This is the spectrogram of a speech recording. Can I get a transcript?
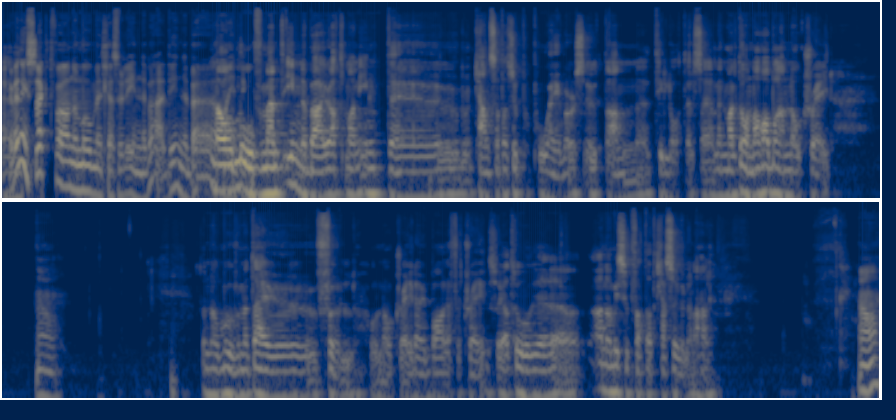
Jag vet inte exakt vad no movement-klausul innebär. Det innebär no inte... movement innebär ju att man inte kan sättas upp på waivers utan tillåtelse. Men McDonough har bara no trade. No. Så no movement är ju full och no trade är ju bara för trade. Så jag tror eh, han har missuppfattat klausulerna här. Ja.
